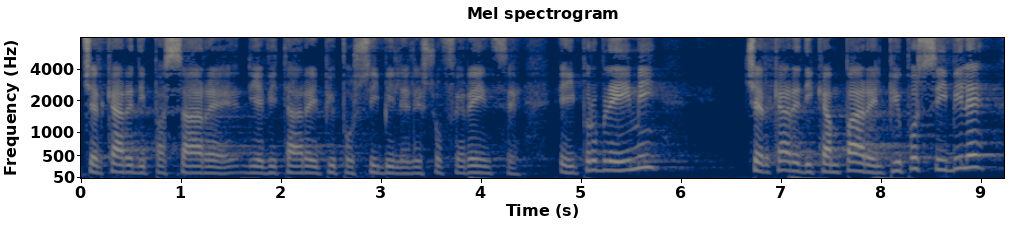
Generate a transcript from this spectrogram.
cercare di passare, di evitare il più possibile le sofferenze e i problemi cercare di campare il più possibile,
